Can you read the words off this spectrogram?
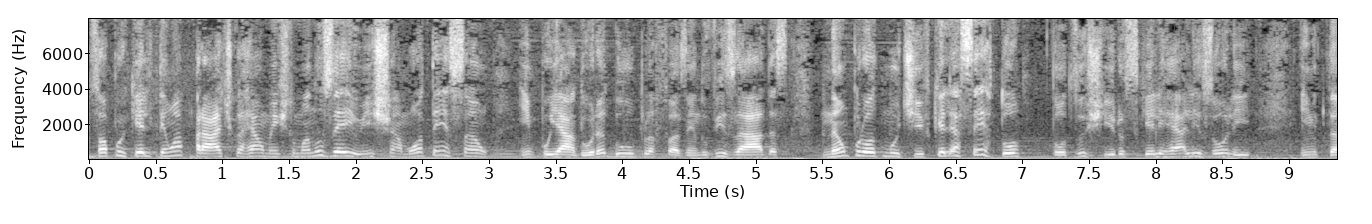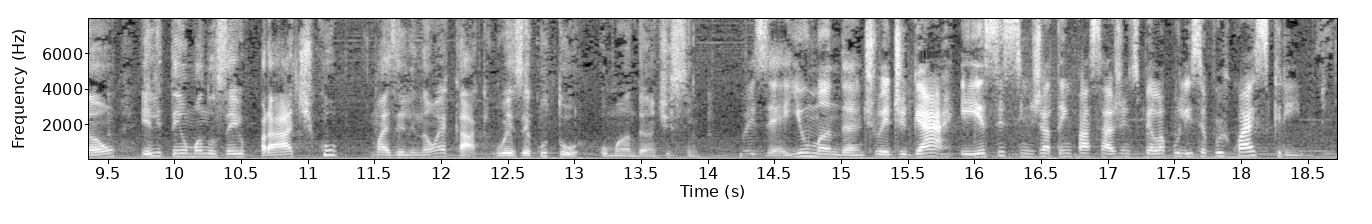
só porque ele tem uma prática realmente do manuseio. E chamou atenção. Empunhadura dupla, fazendo visadas, não por outro motivo que ele acertou todos os tiros que ele realizou ali. Então ele tem um manuseio prático mas ele não é CAC, o executor, o mandante sim. Pois é, e o mandante, o Edgar, esse sim já tem passagens pela polícia por quais crimes?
